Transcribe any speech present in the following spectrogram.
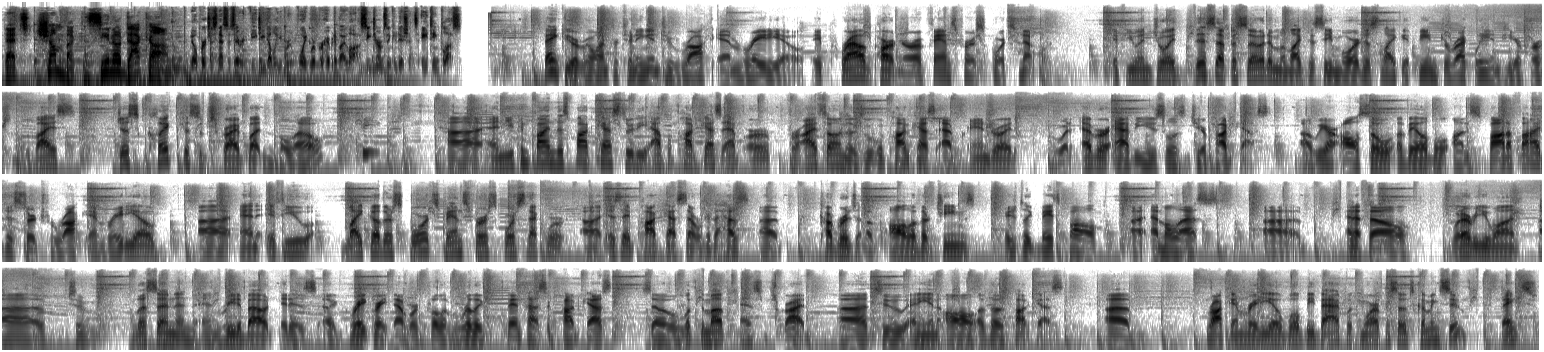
That's chumbacasino.com. No purchase necessary. VGW Group. Void were prohibited by law. See terms and conditions. 18 plus. Thank you, everyone, for tuning in to Rock M Radio, a proud partner of Fans First Sports Network. If you enjoyed this episode and would like to see more just like it beamed directly into your personal device, just click the subscribe button below. Beep. Uh, and you can find this podcast through the Apple Podcast app or for iPhone, the Google Podcast app for Android, or whatever app you use to listen to your podcast. Uh, we are also available on Spotify. Just search for Rock M Radio. Uh, and if you like other sports, Fans First Sports Network uh, is a podcast network that has uh, coverage of all other teams Major League Baseball, uh, MLS, uh, NFL, whatever you want to listen and, and read about. It is a great, great network full of really fantastic podcasts. So look them up and subscribe to any and all of those podcasts. Rock M Radio will be back with more episodes coming soon. Thanks.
